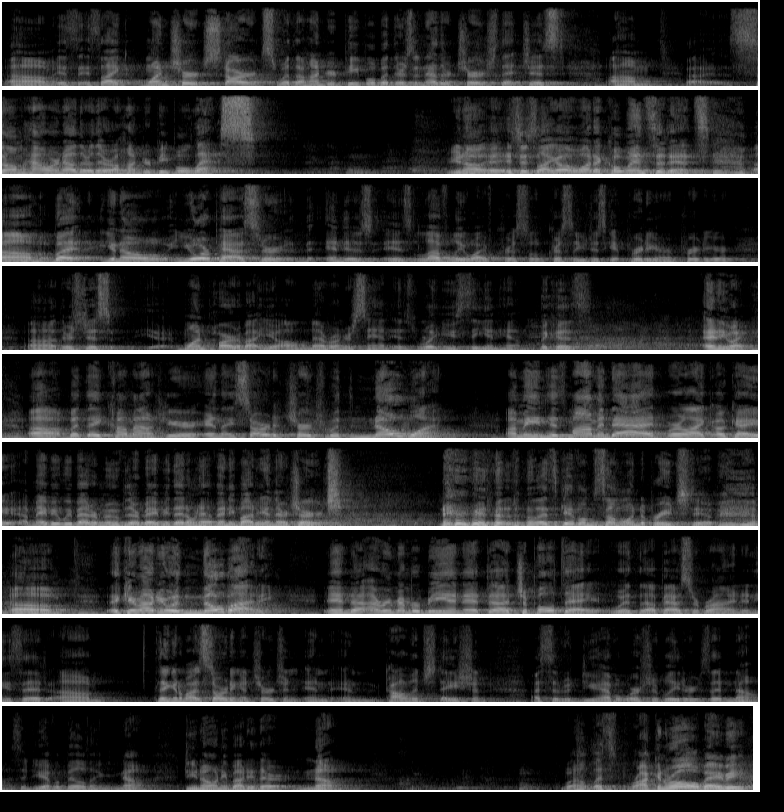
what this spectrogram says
Um, it's, it's like one church starts with a hundred people, but there's another church that just um, uh, somehow or another there are a hundred people less. You know, it's just like, oh, what a coincidence. Um, but, you know, your pastor and his, his lovely wife, Crystal, Crystal, you just get prettier and prettier. Uh, there's just one part about you I'll never understand is what you see in him. Because, anyway, uh, but they come out here and they start a church with no one. I mean, his mom and dad were like, okay, maybe we better move there, baby. They don't have anybody in their church. Let's give them someone to preach to. Um, they came out here with nobody. And uh, I remember being at uh, Chipotle with uh, Pastor Brian, and he said, um, thinking about starting a church in, in, in, College Station. I said, Do you have a worship leader? He said, No. I said, Do you have a building? No. Do you know anybody there? No. Well, let's rock and roll, baby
